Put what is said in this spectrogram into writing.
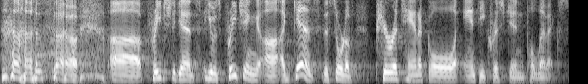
so, uh, preached against, he was preaching uh, against this sort of puritanical anti Christian polemics.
